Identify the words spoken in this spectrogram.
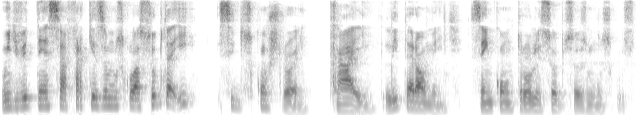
O indivíduo tem essa fraqueza muscular súbita e se desconstrói, cai, literalmente, sem controle sobre seus músculos.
